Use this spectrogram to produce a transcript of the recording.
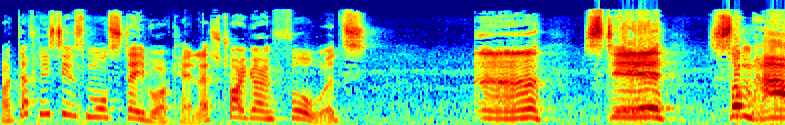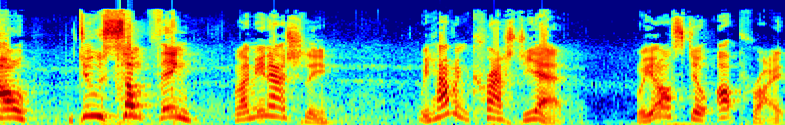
Well, it definitely seems more stable. Okay, let's try going forwards. Uh, steer, somehow, do something. Well, I mean, actually, we haven't crashed yet. We are still upright.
